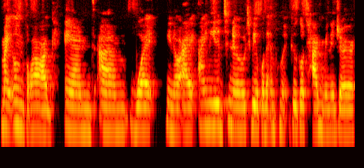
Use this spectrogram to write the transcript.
my own blog and um, what you know I, I needed to know to be able to implement Google Tag Manager,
